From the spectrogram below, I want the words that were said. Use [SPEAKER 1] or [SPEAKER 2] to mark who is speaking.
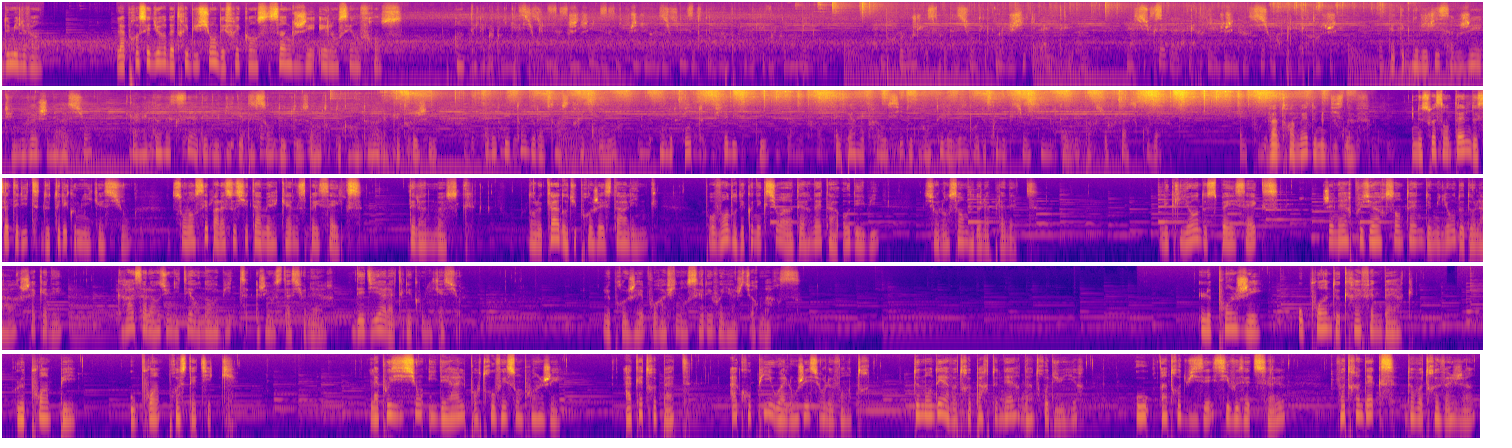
[SPEAKER 1] 2020. La procédure d'attribution des fréquences 5G est lancée en France. En télécommunication, la 5G est la cinquième génération des standards pour la téléphonie Elle prolonge l'exploitation technologique LTE elle succède à la quatrième génération appelée 4G. La technologie 5G est une nouvelle génération car elle donne accès à des débits dépassant de deux ordres de grandeur la 4G, avec des temps de latence très courts, une haute fiabilité. Elle permettra aussi d'augmenter le nombre de connexions simultanées par surface couverte. 23 mai 2019. Une soixantaine de satellites de télécommunications sont lancés par la société américaine SpaceX d'Elon Musk dans le cadre du projet Starlink pour vendre des connexions à Internet à haut débit sur l'ensemble de la planète les clients de SpaceX génèrent plusieurs centaines de millions de dollars chaque année grâce à leurs unités en orbite géostationnaire dédiées à la télécommunication. Le projet pourra financer les voyages sur Mars. Le point G ou point de Greffenberg, le point P ou point prostatique. La position idéale pour trouver son point G à quatre pattes, accroupi ou allongé sur le ventre. Demandez à votre partenaire d'introduire, ou introduisez si vous êtes seul, votre index dans votre vagin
